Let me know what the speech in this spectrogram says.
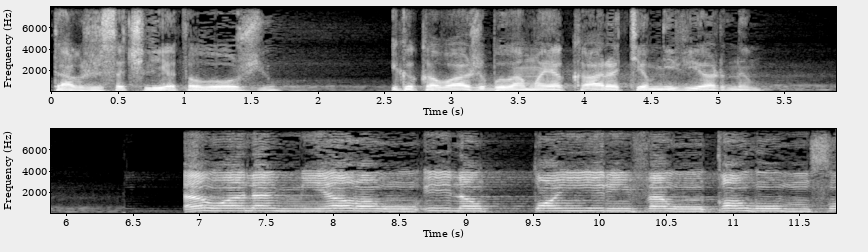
также сочли это ложью. И какова же была моя кара тем неверным? أولم يروا إلى الطير فوقهم صافات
